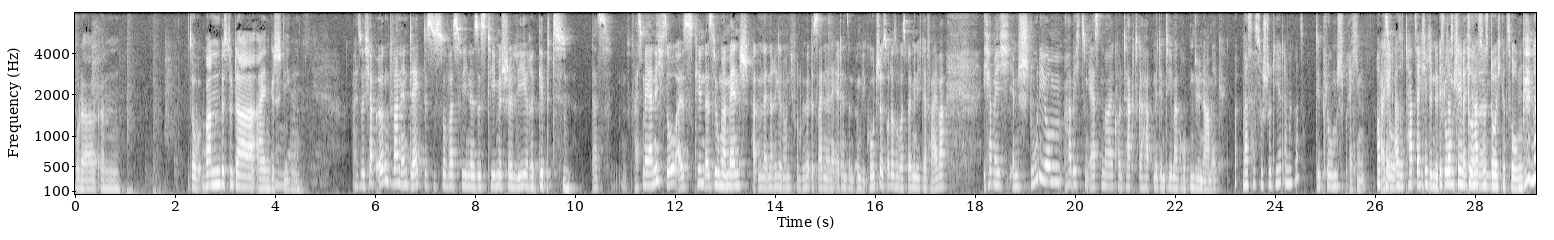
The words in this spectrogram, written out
oder ähm, so, wann bist du da eingestiegen? Also ich habe irgendwann entdeckt, dass es sowas wie eine systemische Lehre gibt. Das weiß man ja nicht so. Als Kind, als junger Mensch hat man da in der Regel noch nicht von gehört, es sei denn, deine Eltern sind irgendwie Coaches oder so, was bei mir nicht der Fall war. Ich habe mich im Studium, habe ich zum ersten Mal Kontakt gehabt mit dem Thema Gruppendynamik. Was hast du studiert, einmal kurz? Diplom sprechen. Okay, also, tatsächlich ich bin ist das Thema, du hast es durchgezogen. Genau.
